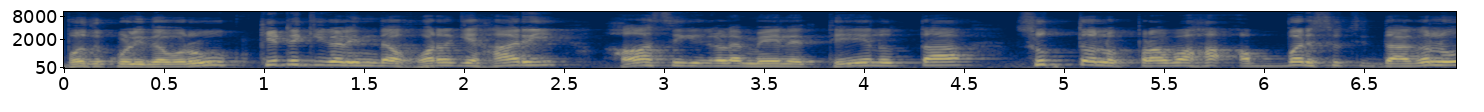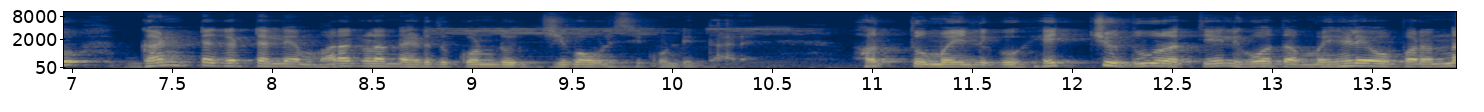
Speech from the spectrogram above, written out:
ಬದುಕುಳಿದವರು ಕಿಟಕಿಗಳಿಂದ ಹೊರಗೆ ಹಾರಿ ಹಾಸಿಗೆಗಳ ಮೇಲೆ ತೇಲುತ್ತಾ ಸುತ್ತಲೂ ಪ್ರವಾಹ ಅಬ್ಬರಿಸುತ್ತಿದ್ದಾಗಲೂ ಗಂಟೆಗಟ್ಟಲೆ ಮರಗಳನ್ನು ಹಿಡಿದುಕೊಂಡು ಜೀವ ಉಳಿಸಿಕೊಂಡಿದ್ದಾರೆ. ಹತ್ತು ಮೈಲಿಗೂ ಹೆಚ್ಚು ದೂರ ತೇಲಿ ಹೋದ ಮಹಿಳೆಯೊಬ್ಬರನ್ನ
